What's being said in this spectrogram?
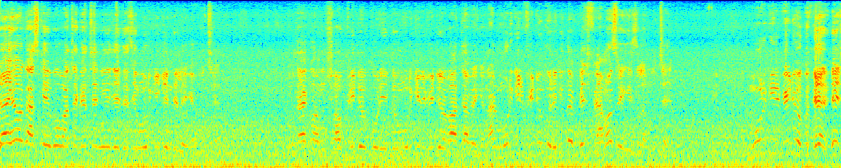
যাই হোক, আজকে বউ বাচ্চা কাছে নিয়ে যেতেছি মুরগি কিনতে লেগে বুঝছেন? এখন সব ভিডিও করি তো মুরগির ভিডিও বাদ যাবে কেন? আর মুরগির ভিডিও করে কিন্তু বেশ ফেমাস হয়ে গেছিলাম, বুঝছেন? মুরগির ভিডিও করে বেশ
